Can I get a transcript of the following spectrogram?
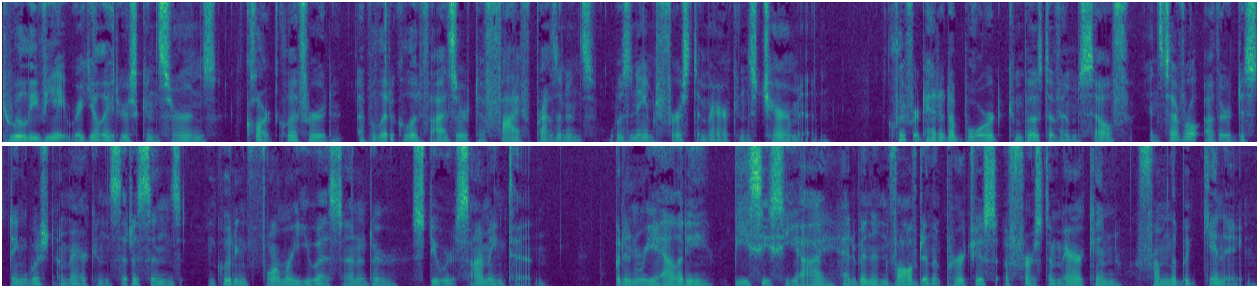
To alleviate regulators' concerns, Clark Clifford, a political advisor to five presidents, was named First American's chairman. Clifford headed a board composed of himself and several other distinguished American citizens, including former U.S. Senator Stuart Symington. But in reality, BCCI had been involved in the purchase of First American from the beginning.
